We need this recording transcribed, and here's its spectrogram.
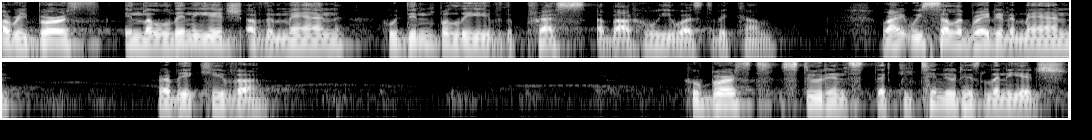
a rebirth in the lineage of the man who didn't believe the press about who he was to become. Right? We celebrated a man, Rabbi Akiva, who birthed students that continued his lineage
